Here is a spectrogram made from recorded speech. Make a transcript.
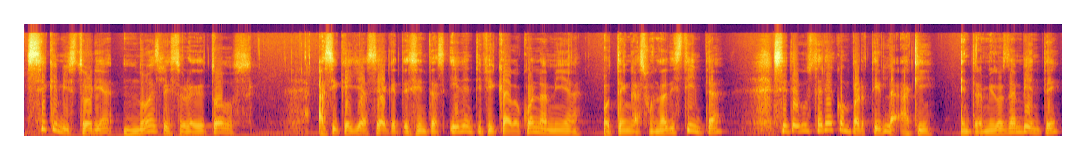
Sé que mi historia no es la historia de todos Así que ya sea que te sientas identificado con la mía o tengas una distinta, si te gustaría compartirla aquí, entre amigos de ambiente,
